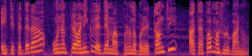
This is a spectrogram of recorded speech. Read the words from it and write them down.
e interpretará un amplio abanico de temas pasando por el country hasta el pop más urbano.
